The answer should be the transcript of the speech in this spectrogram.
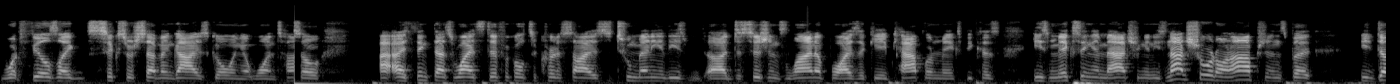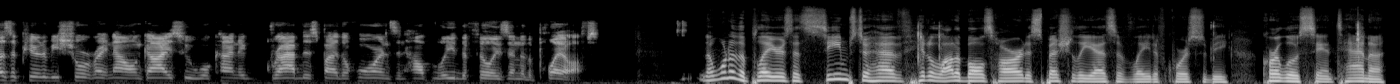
what feels like six or seven guys going at one time. So I, think that's why it's difficult to criticize too many of these uh, decisions lineup wise that Gabe Kapler makes because he's mixing and matching, and he's not short on options, but he does appear to be short right now on guys who will kind of grab this by the horns and help lead the Phillies into the playoffs. Now, one of the players that seems to have hit a lot of balls hard, especially as of late, of course, would be Carlos Santana.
